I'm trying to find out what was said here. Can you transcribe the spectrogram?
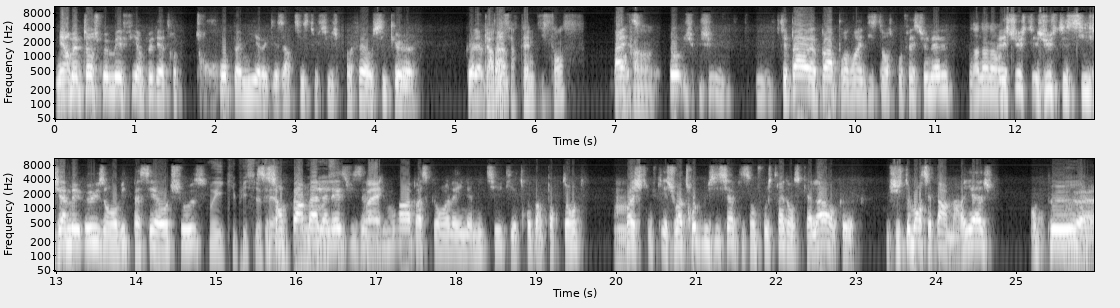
Mais en même temps, je me méfie un peu d'être trop ami avec les artistes aussi. Je préfère aussi que, que la Garder certaines distances. Enfin- c'est- non, je- je- c'est pas, pas pour avoir une distance professionnelle, Non, non, non. mais juste, juste si jamais eux, ils ont envie de passer à autre chose, Oui, qu'ils puissent le ils se faire. sentent pas mal à l'aise vis-à-vis Ouais. de moi parce qu'on a une amitié qui est trop importante. Mm. Moi, je trouve que je vois trop de musiciens qui sont frustrés dans ce cas-là, que justement, c'est pas un mariage. On peut Mm. euh,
